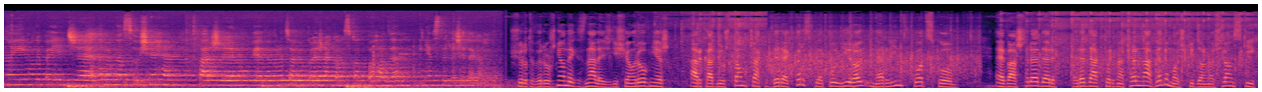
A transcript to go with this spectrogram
No i mogę powiedzieć, że na pewno z uśmiechem na twarzy mówię we Wrocławiu koleżankom skąd pochodzę i nie wstydzę się tego. Wśród wyróżnionych znaleźli się również Arkadiusz Tomczak, dyrektor sklepu Leroy Merlin w Kłodzku. Ewa Schroeder, redaktor naczelna Wiadomości Dolnośląskich.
